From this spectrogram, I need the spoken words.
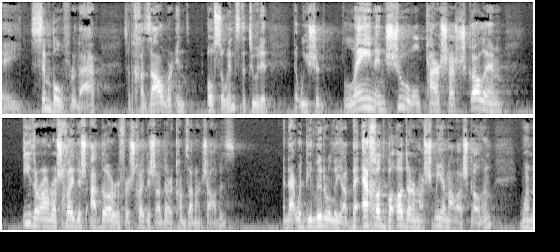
a symbol for that. So the Chazal were in, also instituted that we should lane in shul Parsha Shkolim either on Rosh Chodesh Adar or if Rosh Chodesh Adar comes out on Shabbos. And that would be literally a Be'echad Ba'adar Mashmiya Malashkolim when,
